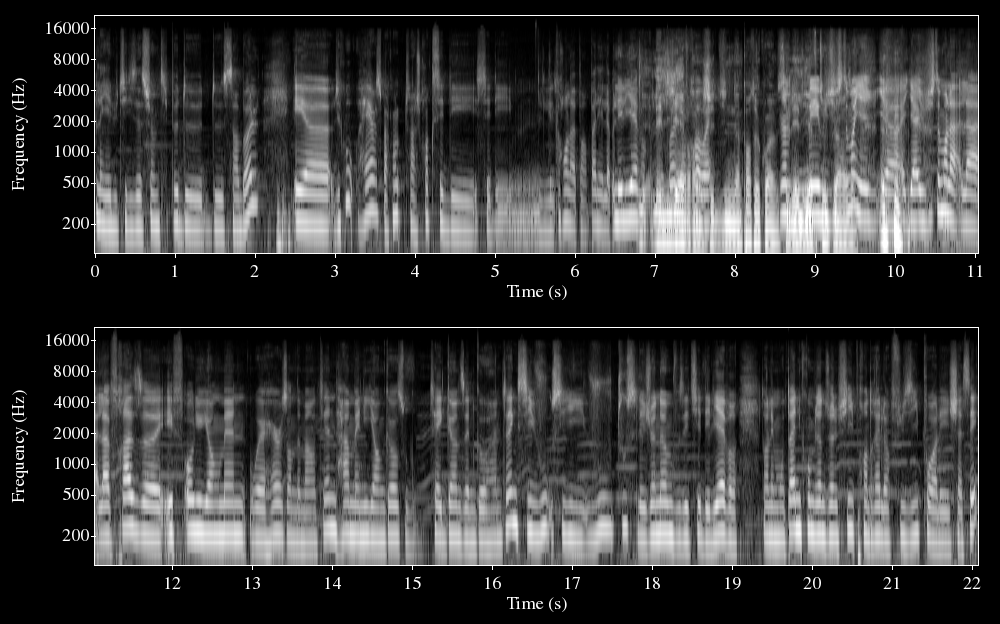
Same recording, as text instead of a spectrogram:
Là, il y a l'utilisation un petit peu de, de symboles. Et euh, du coup, hares, par contre, je crois que c'est des, des les grands lapins, pas les, les lièvres. Les lièvres, ouais. j'ai dit n'importe quoi. C'est les lièvres. mais justement, il y, a- y y justement la, la, la phrase euh, If all you young men were hares on the mountain, how many young girls would take guns and go hunting? Si vous, si vous tous les jeunes hommes, vous étiez des lièvres dans les montagnes, combien de jeunes filles prendraient leurs fusils pour aller chasser?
